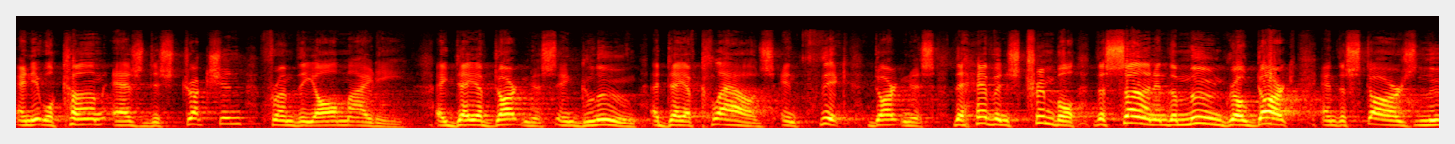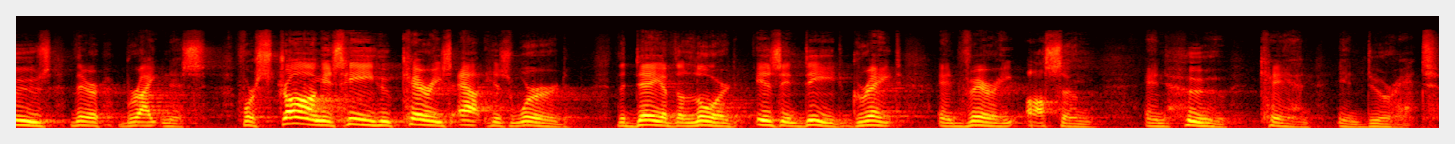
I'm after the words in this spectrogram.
and it will come as destruction from the Almighty. A day of darkness and gloom, a day of clouds and thick darkness. The heavens tremble, the sun and the moon grow dark, and the stars lose their brightness. For strong is he who carries out his word. The day of the Lord is indeed great and very awesome, and who can endure it?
